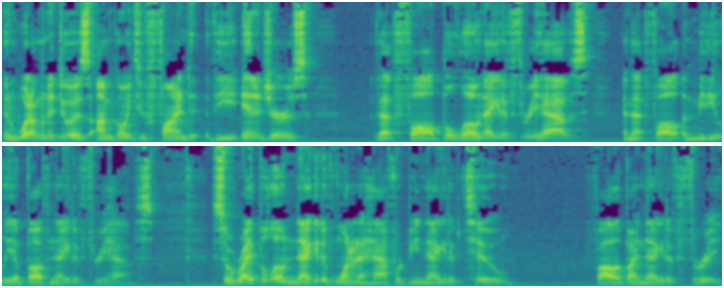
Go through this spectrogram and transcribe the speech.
And what I'm going to do is I'm going to find the integers that fall below negative 3 halves and that fall immediately above negative 3 halves. So right below negative 1.5 would be negative 2, followed by negative 3.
